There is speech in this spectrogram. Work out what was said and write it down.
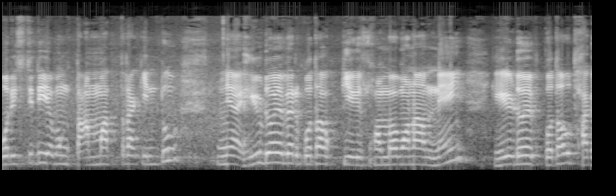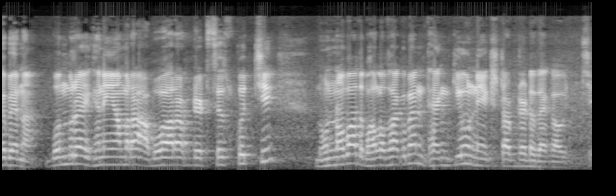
পরিস্থিতি এবং তাপমাত্রা কিন্তু হিটওয়েভের কোথাও কি সম্ভাবনা নেই হিটওয়েভ কোথাও থাকবে না। বন্ধুরা, এখানেই আমরা আবহাওয়ার আপডেট শেষ করছি। ধন্যবাদ ভালো থাকবেন থ্যাংক ইউ নেক্সট আপডেটে দেখা হচ্ছে।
